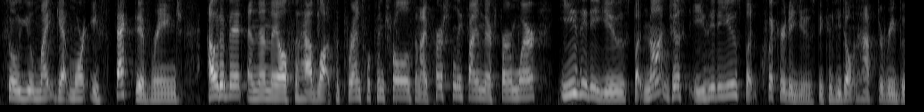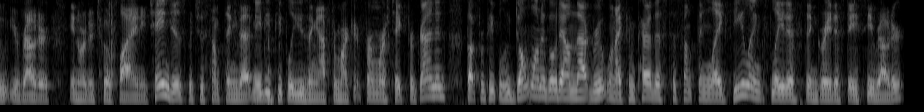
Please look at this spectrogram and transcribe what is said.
So you might get more effective range out of it. And then they also have lots of parental controls. And I personally find their firmware. Easy to use, but not just easy to use, but quicker to use because you don't have to reboot your router in order to apply any changes, which is something that maybe people using aftermarket firmware take for granted. But for people who don't want to go down that route, when I compare this to something like D-Link's latest and greatest AC router,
